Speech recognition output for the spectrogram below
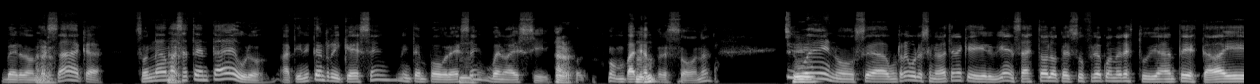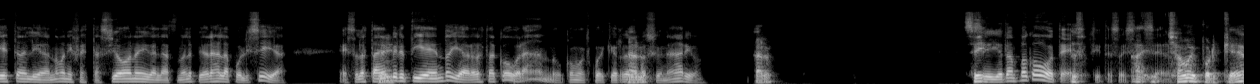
ver dónde saca. Son nada más 70 euros. A ti ni te enriquecen ni te empobrecen. Bueno, a él sí, con varias personas. Y bueno, o sea, un revolucionario tiene que ir bien. ¿Sabes todo lo que él sufrió cuando era estudiante y estaba ahí estaba liderando manifestaciones y lanzándole piedras a la policía? Eso lo está invirtiendo y ahora lo está cobrando, como cualquier revolucionario. Claro. Sí, yo tampoco voté, si te soy sincero. chamo, ¿y por qué?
